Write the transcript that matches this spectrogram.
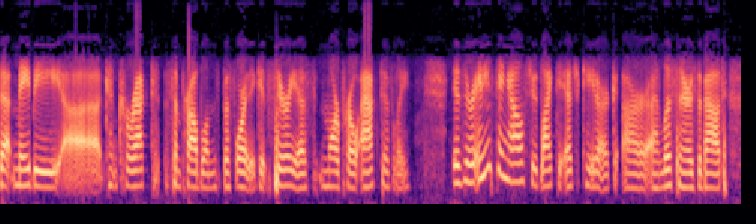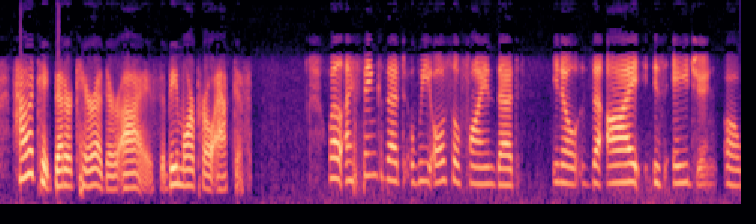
that maybe uh, can correct some problems before they get serious more proactively. Is there anything else you'd like to educate our, our uh, listeners about how to take better care of their eyes, be more proactive? Well, I think that we also find that you know the eye is aging uh,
